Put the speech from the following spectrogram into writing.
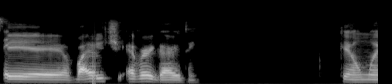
ser Violet Evergarden. Que é uma.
